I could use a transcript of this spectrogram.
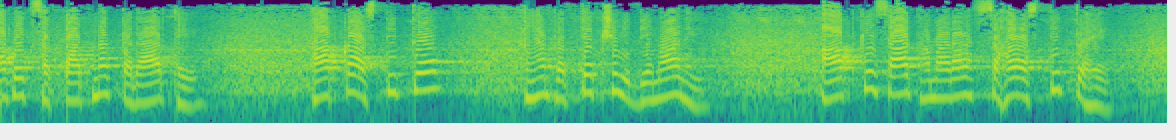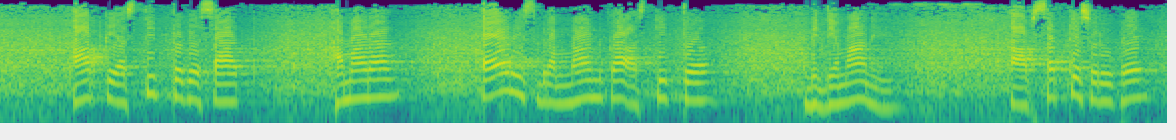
आप एक सत्तात्मक पदार्थ है। आपका अस्तित्व यहाँ प्रत्यक्ष विद्यमान है। आपके साथ हमारा सह अस्तित्व है। आपके अस्तित्व के साथ हमारा और इस ब्रह्मांड का अस्तित्व विद्यमान है। आप सत्य स्वरूप है।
